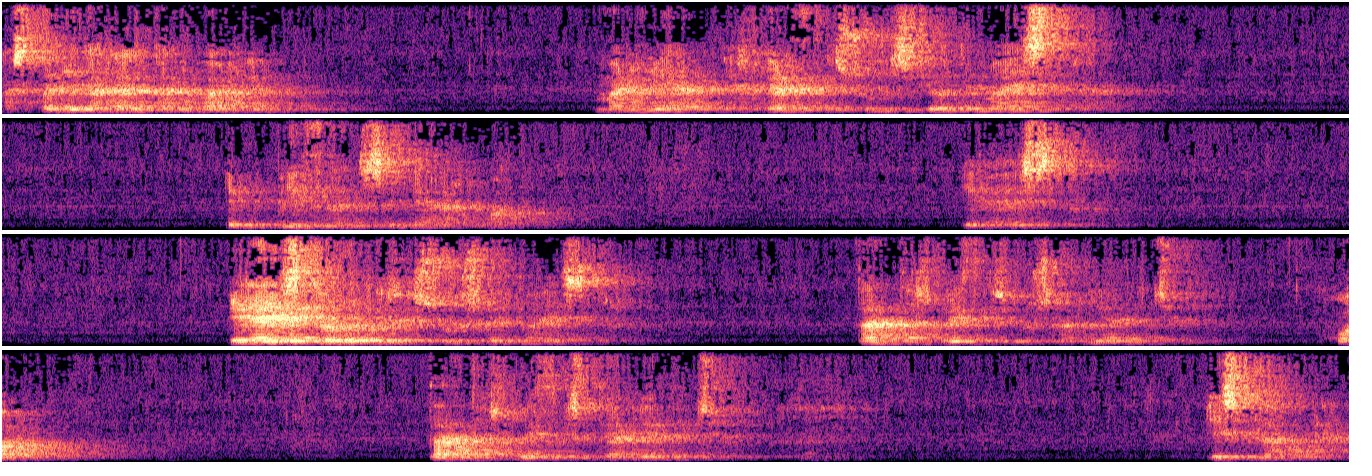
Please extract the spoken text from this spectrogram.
hasta llegar al Calvario, María ejerce su misión de maestra. Empieza a enseñar a Juan. Jesús el Maestro. Tantas veces nos había dicho, Juan, tantas veces te había dicho, es la hora.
